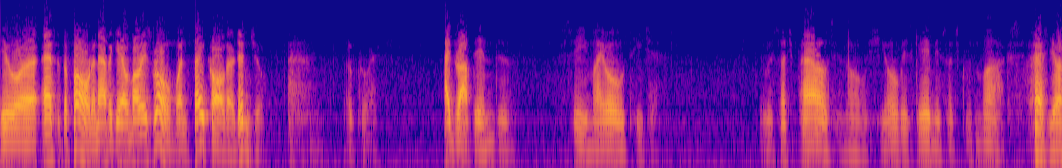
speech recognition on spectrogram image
You uh, answered the phone in Abigail Murray's room when Fay called her, didn't you? Of course. I dropped in to see my old teacher. We were such pals, you know. She always gave me such good marks. You're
